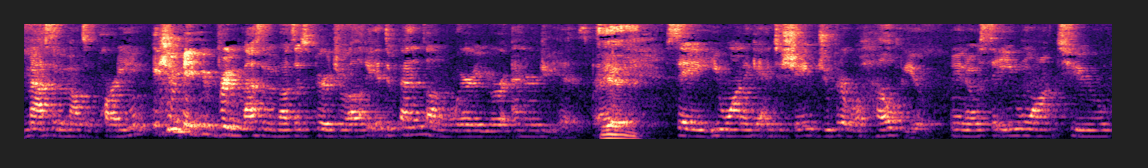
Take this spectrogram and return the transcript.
massive amounts of partying. It can maybe bring massive amounts of spirituality. It depends on where your energy is, right? Yeah. say you want to get into shape, Jupiter will help you. You know, say you want to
